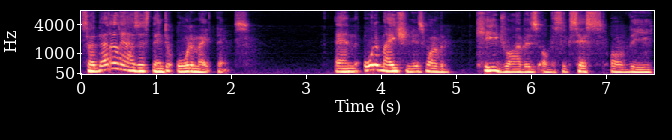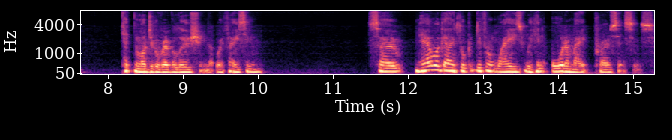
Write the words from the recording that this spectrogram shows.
So that allows us then to automate things. And automation is one of the key drivers of the success of the technological revolution that we're facing. So now we're going to look at different ways we can automate processes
